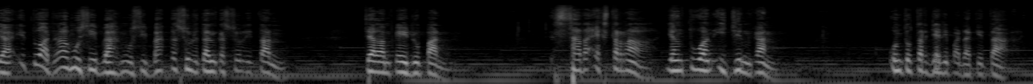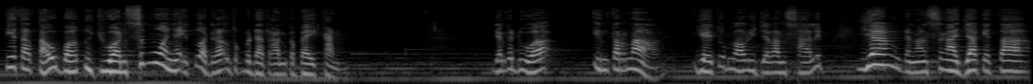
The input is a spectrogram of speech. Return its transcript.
Ya itu adalah musibah-musibah kesulitan-kesulitan dalam kehidupan secara eksternal yang Tuhan izinkan untuk terjadi pada kita. Kita tahu bahwa tujuan semuanya itu adalah untuk mendatangkan kebaikan. Yang kedua, internal, yaitu melalui jalan salib yang dengan sengaja kita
